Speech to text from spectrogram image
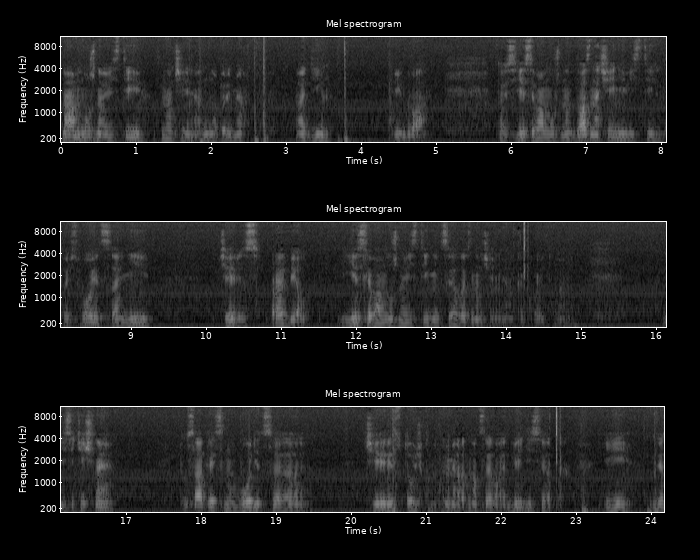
Нам нужно ввести значение, ну, например, 1 и 2. То есть если вам нужно два значения ввести, то есть вводятся они через пробел. Если вам нужно ввести не целое значение, а какое-то десятичное, то соответственно вводится через точку, например, 1,2 и 2,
